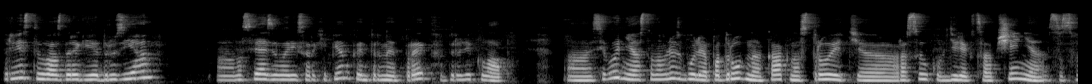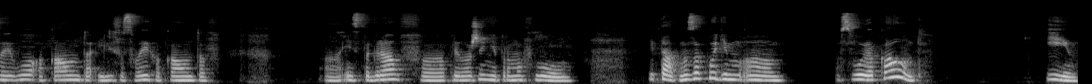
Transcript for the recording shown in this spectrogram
Приветствую вас, дорогие друзья! А, на связи Лариса Архипенко, интернет-проект Faberly Club. А, сегодня я остановлюсь более подробно, как настроить э, рассылку в директ сообщения со своего аккаунта или со своих аккаунтов а, Instagram в э, приложении PromoFlow. Итак, мы заходим в свой аккаунт и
